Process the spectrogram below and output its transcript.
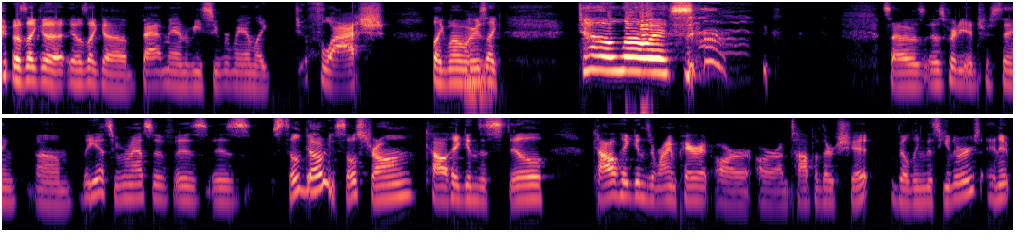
It was like a it was like a Batman v Superman like Flash like moment where he's Mhm. like, "Tell Lois." so it was it was pretty interesting. Um, but yeah, Supermassive is is still going, still strong. Kyle Higgins is still Kyle Higgins and Ryan Parrott are are on top of their shit building this universe, and it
